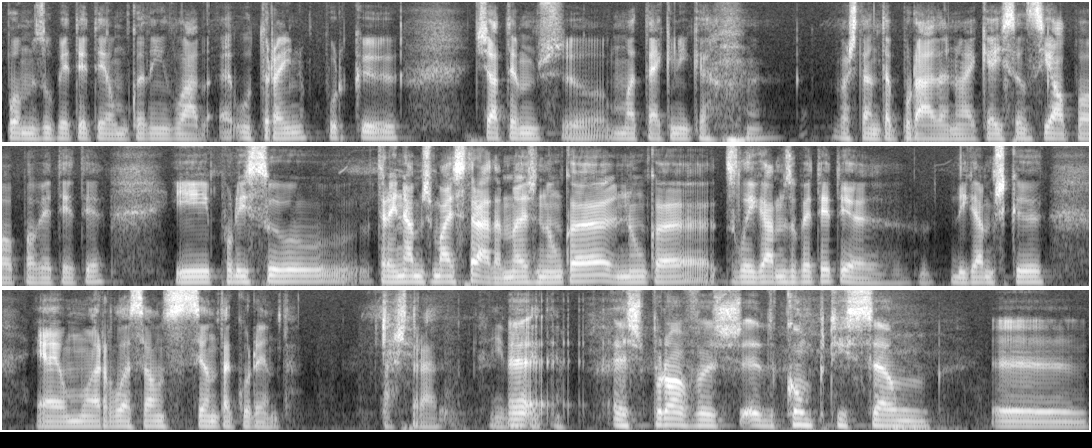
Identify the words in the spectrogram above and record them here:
pomos o BTT um bocadinho de lado, o treino, porque já temos uma técnica bastante apurada, não é? Que é essencial para, para o BTT e por isso treinamos mais estrada, mas nunca, nunca desligamos o BTT. Digamos que é uma relação 60-40 para a estrada. As provas de competição Uh,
